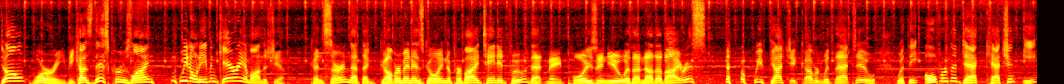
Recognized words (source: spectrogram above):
Don't worry, because this cruise line, we don't even carry them on the ship. Concerned that the government is going to provide tainted food that may poison you with another virus? We've got you covered with that too, with the Over the Deck Catch and Eat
